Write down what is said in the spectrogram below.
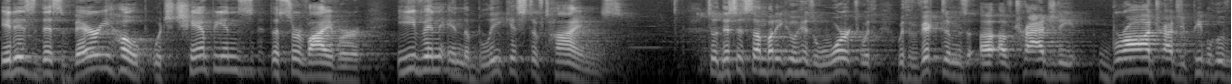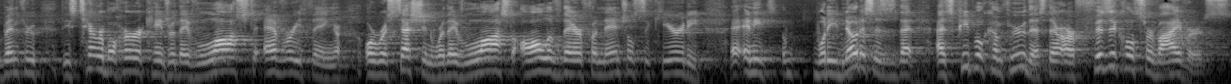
It is this very hope which champions the survivor even in the bleakest of times. So, this is somebody who has worked with, with victims of, of tragedy, broad tragedy, people who've been through these terrible hurricanes where they've lost everything, or, or recession where they've lost all of their financial security. And he, what he notices is that as people come through this, there are physical survivors.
